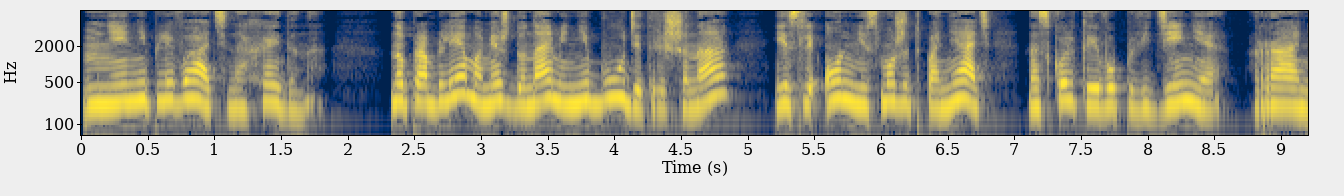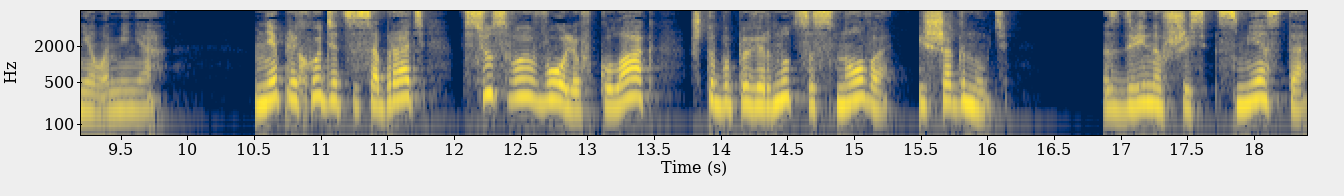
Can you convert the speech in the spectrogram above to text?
Мне не плевать на Хейдена. Но проблема между нами не будет решена, если он не сможет понять, насколько его поведение ранило меня. Мне приходится собрать всю свою волю в кулак, чтобы повернуться снова и шагнуть. Сдвинувшись с места,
